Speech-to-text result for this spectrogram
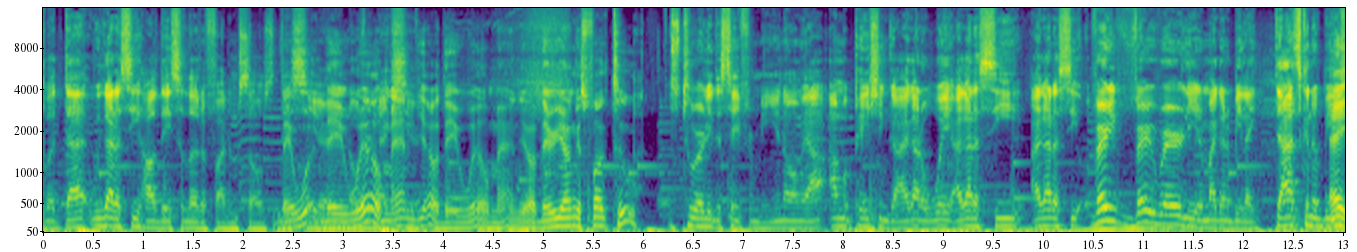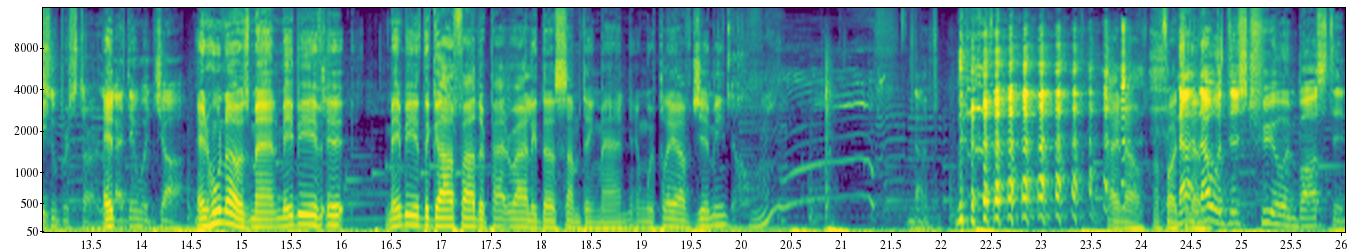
but that we got to see how they solidify themselves. They This will. year They and over will, man. year. Yo, they will, man. Yo, they're young as fuck too. It's too early to say for me. You know, I mean, I, I'm a patient guy. I gotta wait. I gotta see. I gotta see. Very, very rarely am I gonna be like, that's gonna be Hey, a superstar, like it- I did with Ja. And who knows, man? Maybe if it, maybe if the Godfather Pat Riley does something, man, and we play off Jimmy. No. I know, unfortunately. Not, not with this trio in Boston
